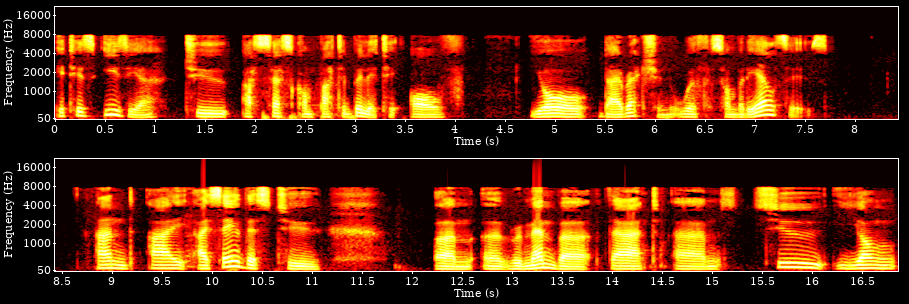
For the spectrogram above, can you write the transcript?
it is easier to assess compatibility of your direction with somebody else's. And I I say this to um, uh, remember that um, two young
